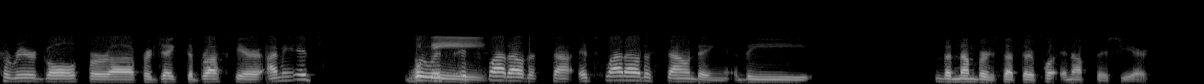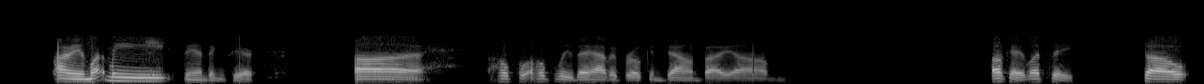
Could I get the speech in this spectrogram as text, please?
career goal for uh, for Jake DeBrusk here. I mean, it's Lou, it's, it's flat out astou- it's flat out astounding the the numbers that they're putting up this year. I mean, let me standings here. Uh, hopefully, hopefully they have it broken down by. um Okay, let's see. So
